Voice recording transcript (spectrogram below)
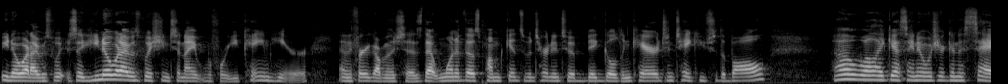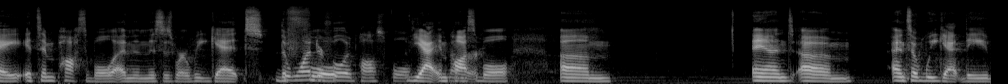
you know what I was wi- so you know what I was wishing tonight before you came here and the fairy godmother says that one of those pumpkins would turn into a big golden carriage and take you to the ball oh well I guess I know what you're gonna say it's impossible and then this is where we get the, The full- wonderful, impossible. yeah impossible um and um and so we get the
